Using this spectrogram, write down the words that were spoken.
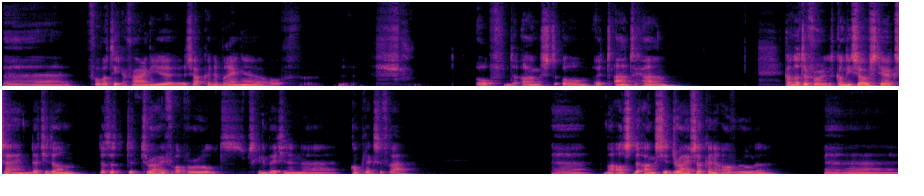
uh, voor wat die ervaring je zou kunnen brengen of of de angst om het aan te gaan, kan, dat ervoor, kan die zo sterk zijn dat je dan dat het de drive overruled. Misschien een beetje een uh, complexe vraag. Uh, maar als de angst je drive zou kunnen overrulen, uh,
